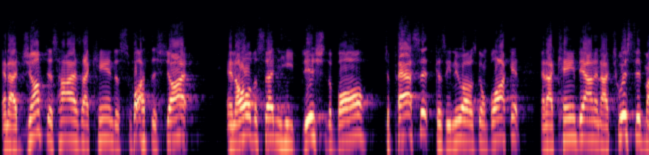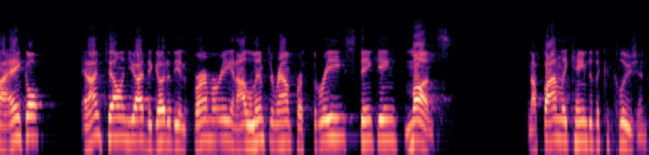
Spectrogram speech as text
And I jumped as high as I can to swat the shot, and all of a sudden he dished the ball to pass it because he knew I was going to block it. And I came down and I twisted my ankle. And I'm telling you, I had to go to the infirmary, and I limped around for three stinking months. And I finally came to the conclusion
